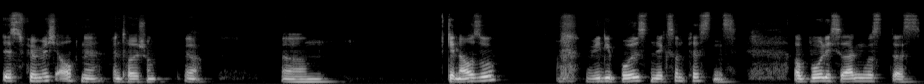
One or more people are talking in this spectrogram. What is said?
ist für mich auch eine Enttäuschung, ja. Ähm, genauso wie die Bulls, Knicks und Pistons. Obwohl ich sagen muss, dass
